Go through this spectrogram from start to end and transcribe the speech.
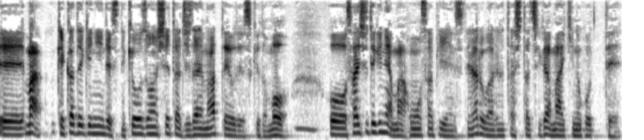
えーまあ、結果的にですね共存してた時代もあったようですけども、うん、最終的には、まあ、ホモ・サピエンスである我々たちが、まあ、生き残って、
